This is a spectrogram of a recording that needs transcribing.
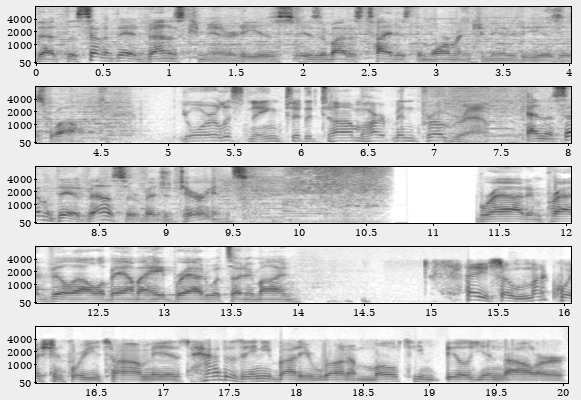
that the Seventh day Adventist community is, is about as tight as the Mormon community is as well. You're listening to the Thom Hartmann Program. And the Seventh day Adventists are vegetarians. Brad in Prattville, Alabama. Hey, Brad, what's on your mind? Hey, so my question for you, Tom, is how does anybody run a multi-billion dollar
